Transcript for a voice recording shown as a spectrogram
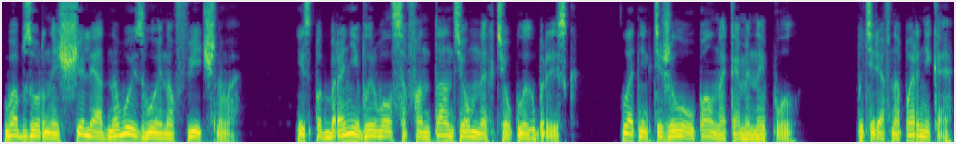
в обзорной щели одного из воинов Вечного. Из-под брони вырвался фонтан темных теплых брызг. Латник тяжело упал на каменный пол. Потеряв напарника,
